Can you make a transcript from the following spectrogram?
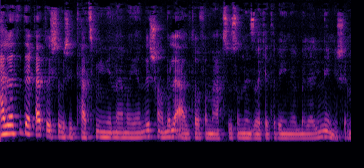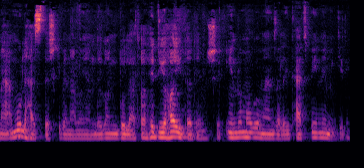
البته دقت داشته باشید تطمیم نماینده شامل الطاف مخصوص و نزاکت بین المللی نمیشه. معمول هستش که به نمایندگان دولت ها هدیه هایی داده میشه. این رو ما به منزله تطمیم نمی‌گیریم.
